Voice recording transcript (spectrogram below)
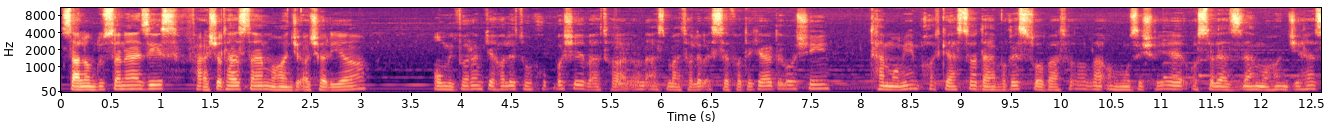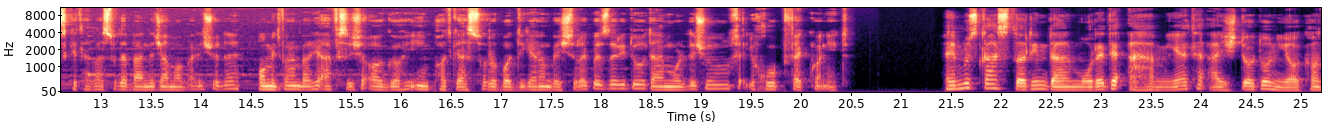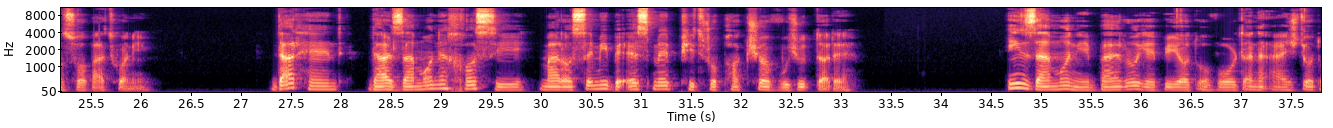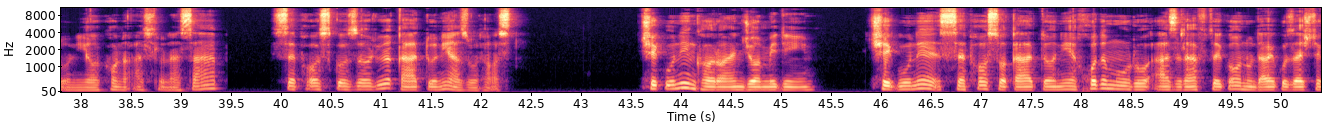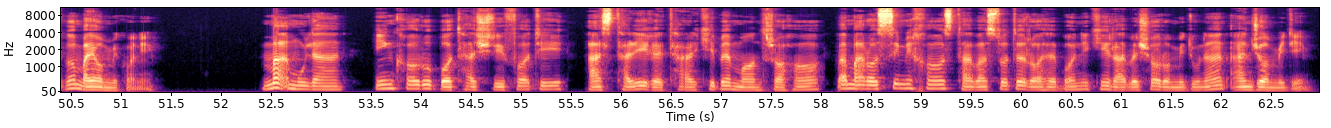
سلام دوستان عزیز فرشاد هستم مهانجی آچاریا. امیدوارم که حالتون خوب باشه و تا الان از مطالب استفاده کرده باشین. تمامی این پادکست ها در واقع صحبت ها و آموزش های استاد عزیزم مهانجی هست که توسط بنده جمع آوری شده. امیدوارم برای افزایش آگاهی این پادکست ها رو با دیگران به اشتراک بذارید و در موردشون خیلی خوب فکر کنید. امروز قصد داریم در مورد اهمیت اجداد و نیاکان صحبت کنیم. در هند در زمان خاصی مراسمی به اسم پیتروپاکشا وجود داره. این زمانی برای بیاد آوردن اجداد و نیاکان و اصل و نسب سپاسگزاری و قدردانی از اونهاست. چگونه این کار رو انجام میدیم؟ چگونه سپاس و قدردانی خودمون رو از رفتگان و در گذشتگان بیان می‌کنیم؟ معمولا این کار رو با تشریفاتی از طریق ترکیب مانتراها و مراسمی خاص توسط راهبانی که این روش ها رو می‌دونن انجام میدیم.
